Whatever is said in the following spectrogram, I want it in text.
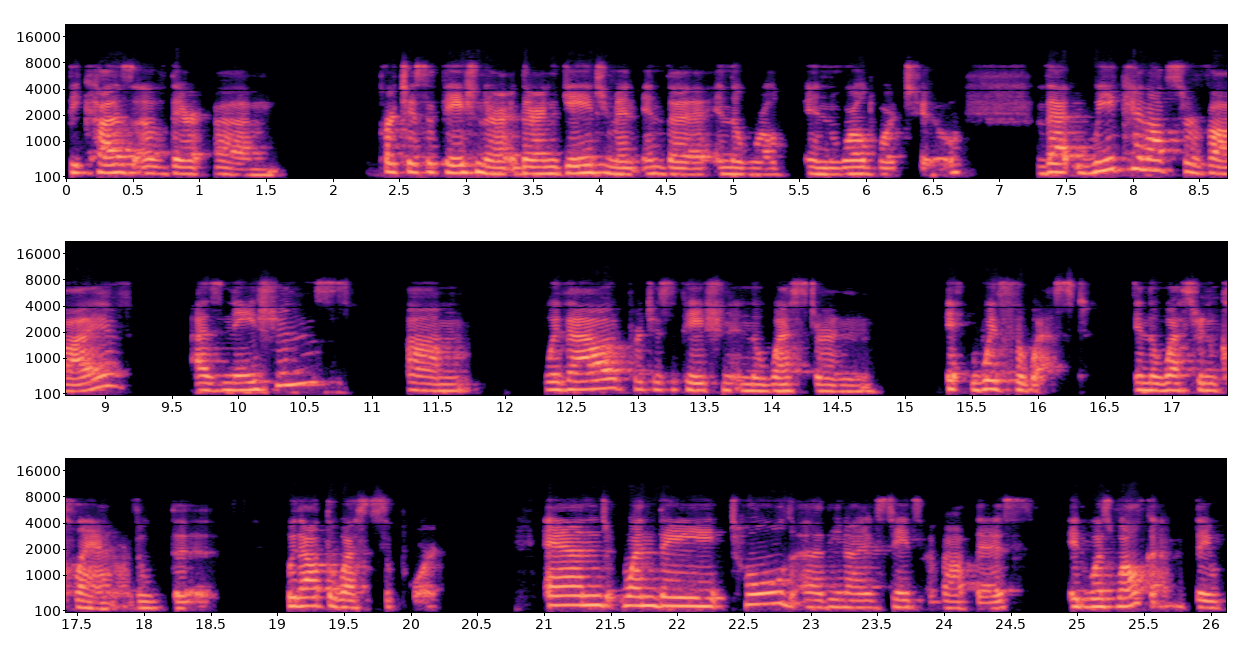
because of their um, participation or their engagement in the in the world in World War II that we cannot survive as nations um, without participation in the Western it, with the West in the Western clan or the, the without the West support. And when they told uh, the United States about this, it was welcome. They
